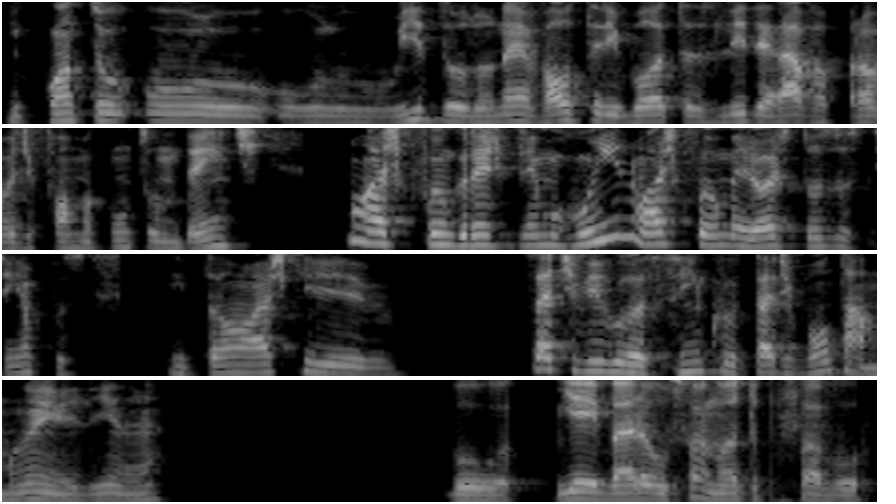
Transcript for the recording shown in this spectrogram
enquanto o, o, ídolo, né, Valtteri Bottas, liderava a prova de forma contundente. Não acho que foi um grande prêmio ruim, não acho que foi o melhor de todos os tempos. Então acho que 7,5 tá de bom tamanho ali, né? Boa. E aí, Barão, sua nota, por favor.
